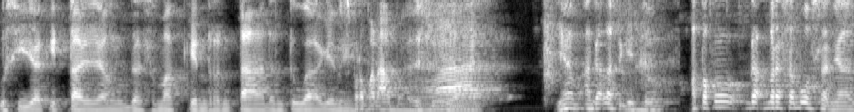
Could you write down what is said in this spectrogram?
usia kita yang udah semakin renta dan tua gini, Seperempat abad. ya, ya anggaplah segitu. Apa kok nggak merasa bosan yang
